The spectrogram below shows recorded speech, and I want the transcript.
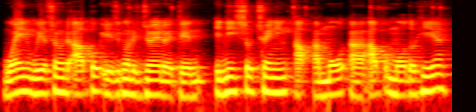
When we are showing the output, it's going to generate the initial training out, uh, uh, output model here.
